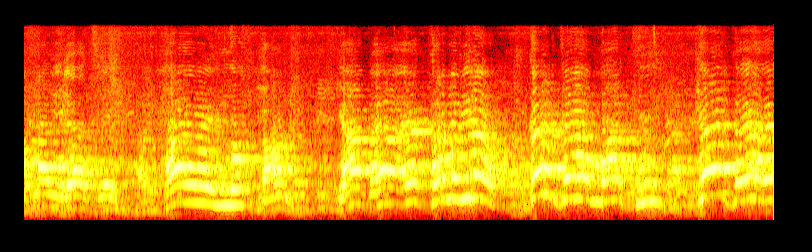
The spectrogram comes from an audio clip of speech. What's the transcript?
અપનાવી રહ્યા છે. હાય રે હિન્દુસ્તાન, ક્યાં ગયા એ કર્મવીરો? કર્ણ જેવા માર્ગથી ક્યાં ગયા હે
